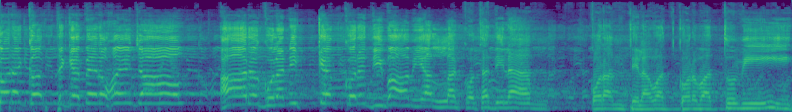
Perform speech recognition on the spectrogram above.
করে ঘর থেকে বের হয়ে যাও। আর গোলা নিক্ষেপ করে দিবা, আমি আল্লাহ কথা দিলাম। কোরআন তেলাওয়াত করবা তুমি।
